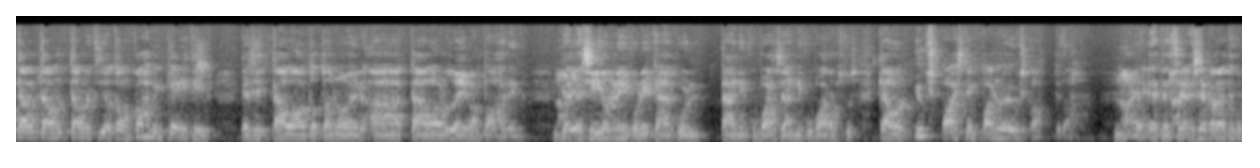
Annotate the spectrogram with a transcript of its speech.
täällä, täällä, on, täällä, on, täällä on kahvin keitin ja sitten täällä on, tota noin, ää, täällä on leivänpahdin. No ja, niin. ja, siinä on niin kuin ikään kuin tämä niin kuin varsinainen niin kuin varustus. Täällä on yksi paistinpannu ja yksi kattila. No et, et, et se, sen verran, että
